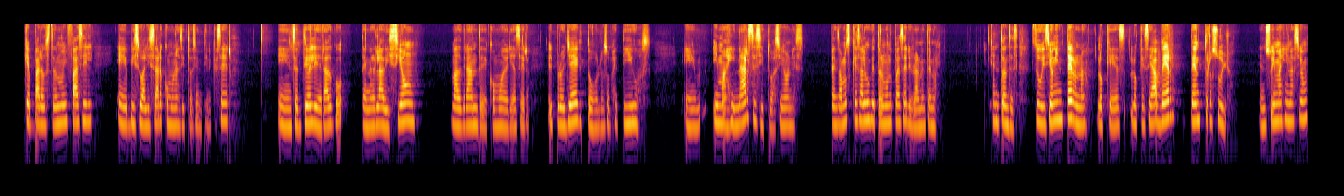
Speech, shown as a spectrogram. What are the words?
que para usted es muy fácil eh, visualizar cómo una situación tiene que ser. En sentido de liderazgo, tener la visión más grande de cómo debería ser el proyecto, los objetivos, em, imaginarse situaciones. Pensamos que es algo que todo el mundo puede hacer y realmente no. Entonces, su visión interna, lo que es lo que sea ver dentro suyo, en su imaginación,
